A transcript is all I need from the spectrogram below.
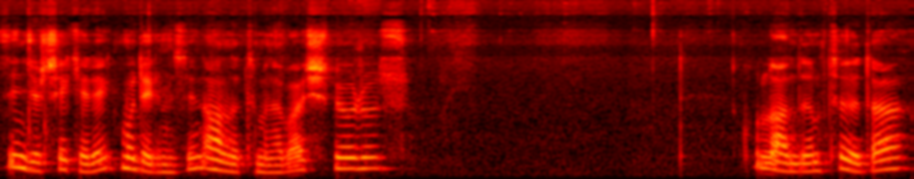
Zincir çekerek modelimizin anlatımına başlıyoruz. Kullandığım tığ da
